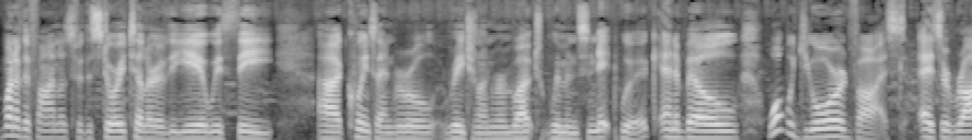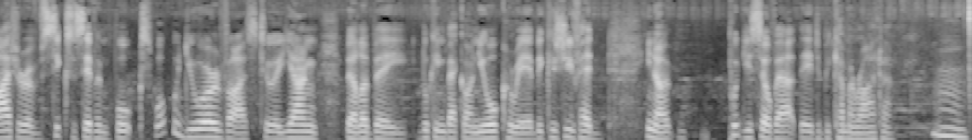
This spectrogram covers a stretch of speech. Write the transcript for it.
one of the finalists for the Storyteller of the Year with the uh, Queensland Rural, Regional and Remote Women's Network. Annabelle, what would your advice as a writer of six or seven books, what would your advice to a young Bella be looking back on your career? Because you've had, you know, put yourself out there to become a writer. Mm.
